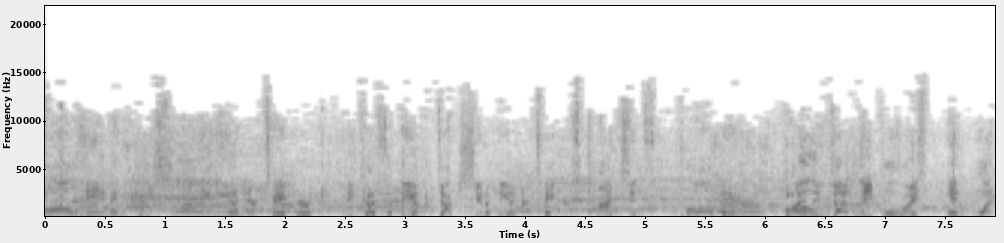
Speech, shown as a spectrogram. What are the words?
Paul Heyman controlling The Undertaker because of the abduction of The Undertaker's conscience, Paul Bearer, by the oh. Dudley Boys. And what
